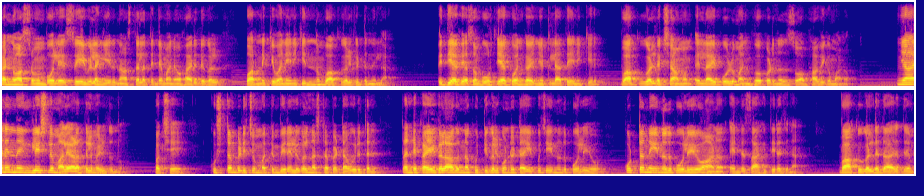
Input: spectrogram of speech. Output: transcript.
കണ്ണുവാശ്രമം പോലെ ശ്രീ വിളങ്ങിയിരുന്ന ആ സ്ഥലത്തിന്റെ മനോഹാരിതകൾ വർണിക്കുവാൻ എനിക്ക് ഇന്നും വാക്കുകൾ കിട്ടുന്നില്ല. വിദ്യാഭ്യാസം പൂർത്തിയാക്കുവാൻ കഴിഞ്ഞിട്ടില്ലാത്ത എനിക്ക് വാക്കുകളുടെ ക്ഷാമം എല്ലായ്പ്പോഴും അനുഭവപ്പെടുന്നത് സ്വാഭാവികമാണ്. ഞാൻ ഇന്ന് ഇംഗ്ലീഷിലും മലയാളത്തിലും എഴുതുന്നു. പക്ഷേ കുഷ്ഠം പിടിച്ചും മറ്റും വിരലുകൾ നഷ്ടപ്പെട്ട ഒരുത്തൻ തന്റെ കൈകളാകുന്ന കുറ്റികൾ കൊണ്ട് ടൈപ്പ് ചെയ്യുന്നത് പോലെയോ കൊട്ട നെയ്യുന്നത് പോലെയോ ആണ് എന്റെ സാഹിത്യരചന. വാക്കുകളുടെ ദാരിദ്ര്യം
